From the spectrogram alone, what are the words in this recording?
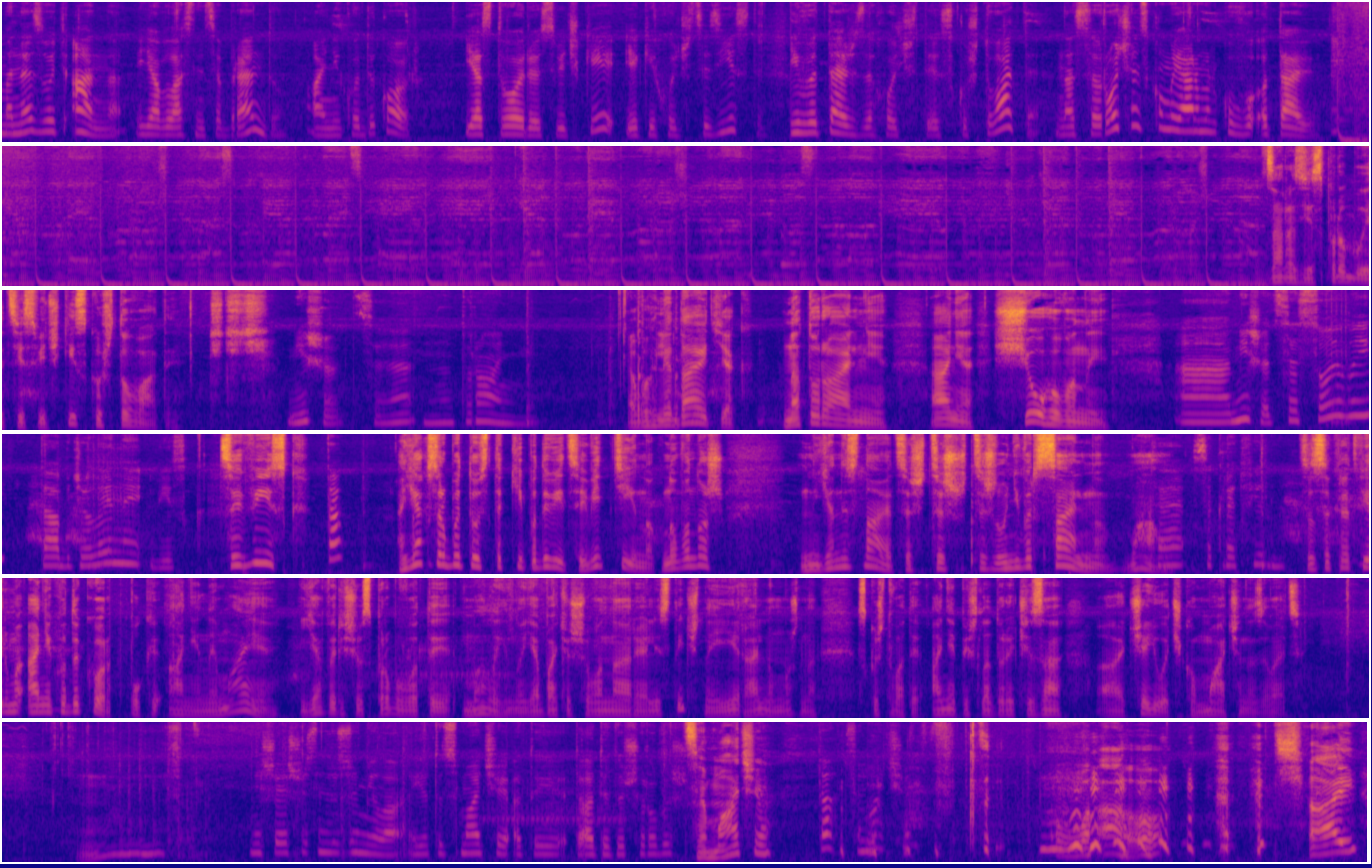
Мене звуть Анна, я власниця бренду Аніко Декор. Я створюю свічки, які хочеться з'їсти. І ви теж захочете скуштувати на Сорочинському ярмарку в Отаві. Зараз я спробую ці свічки скуштувати. Міша, це натуральні. А Виглядають як натуральні. Аня, з чого вони? А, Міша, це соєвий та бджолиний віск. Це віск. Так. А як зробити ось такий, подивіться, відтінок? Ну воно ж. ну, Я не знаю, це ж це ж це ж універсально. Вау. Це секрет фірми. Це секрет фірми Аніко Декор. Поки Ані немає, я вирішив спробувати малину. Я бачу, що вона реалістична і її реально можна скуштувати. Аня пішла, до речі, за а, чайочком, матча називається. Міша, я щось не зрозуміла. Я тут смачу, а ти, а ти тут що робиш? Це матча? Так, це матча. Вау! Чай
